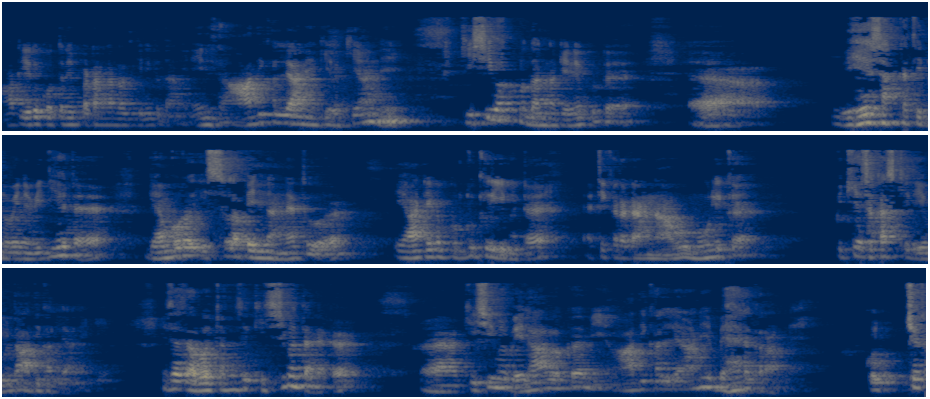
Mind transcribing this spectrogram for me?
ආටියට කොතනින් පටන් ගන්නවද කියන එක දන්නේ නැහැ. ඒ නිසා ආදි කල්යාණය කියලා කියන්නේ කිසිවක් නොදන්න කෙනෙකුට විහෙසක් ඇති නොවන විදිහට ගැඹුරු ඉස්සලා පෙන්වන්න නැතුව එයාට ඒක පුරුදු කිරීමට ඇති කර ගන්නා වූ මූලික පිටිය සකස් කිරීමට ආදි කල්යාණය කියනවා. නිසා සර්වචන්සේ කිසිම තැනක කිසිම වෙලාවක මේ ආදි කල්යාණය බැහැර කරන්නේ කොච්චර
